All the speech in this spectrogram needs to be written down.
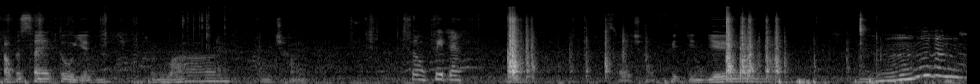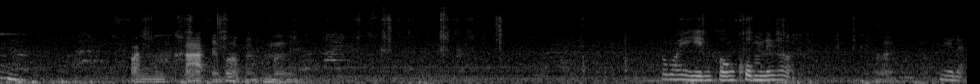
เอาไปใส่ตู้เย็นหวานๆช่ำช่องฟิตนะใส่ช่องฟิตเย็นๆอื้อหือฟันมันขาดเลยป่ะมือเขาบอกให้เห็นของคมเลยเขาอะไร นี่แหละ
